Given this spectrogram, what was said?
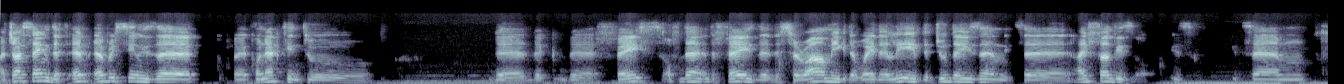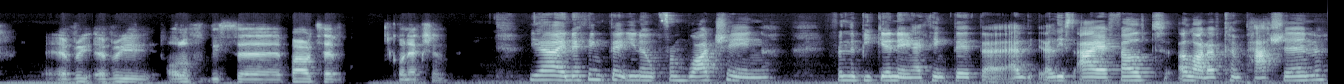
i'm just saying that ev- everything is uh, uh, connecting to the, the the face of the the face the, the ceramic the way they live the judaism. It's uh, i felt is is it's um every every all of these uh, parts have connection. Yeah, and I think that, you know, from watching from the beginning, I think that the, at, at least I, I felt a lot of compassion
